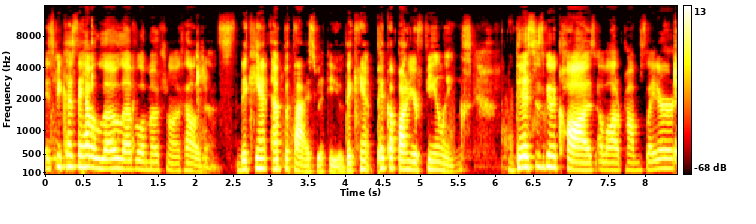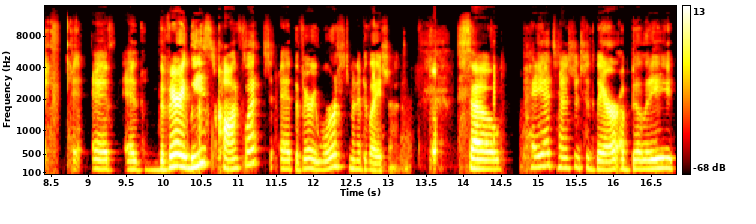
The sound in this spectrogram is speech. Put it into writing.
it's because they have a low level of emotional intelligence. They can't empathize with you. They can't pick up on your feelings. This is going to cause a lot of problems later if at the very least conflict at the very worst manipulation. So pay attention to their ability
